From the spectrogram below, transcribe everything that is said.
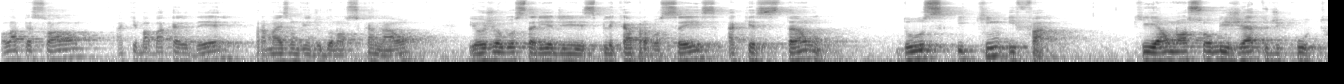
Olá pessoal, aqui Babacaiudê para mais um vídeo do nosso canal. E hoje eu gostaria de explicar para vocês a questão dos Ikim Ifá, que é o nosso objeto de culto,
